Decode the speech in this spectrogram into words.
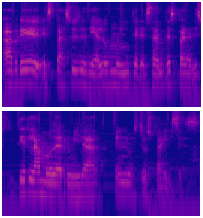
abre espacios de diálogo muy interesantes para discutir la modernidad en nuestros países.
